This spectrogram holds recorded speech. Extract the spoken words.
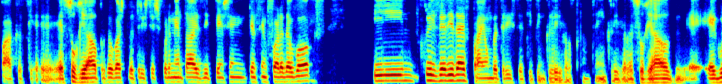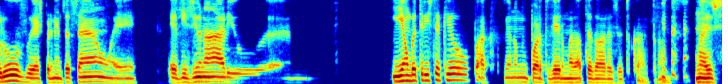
pá, que é, é surreal, porque eu gosto de bateristas experimentais e que pensem, pensem fora da box, e Chris Eddie Dave, pá, é um baterista, é tipo incrível, pronto, é incrível, é surreal, é, é groove, é experimentação, é, é visionário, hum, e é um baterista que eu, pá, que eu não me importo ver uma data de horas a tocar, pronto. Mas,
